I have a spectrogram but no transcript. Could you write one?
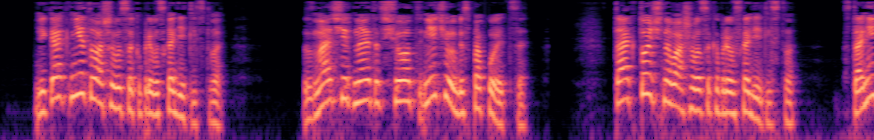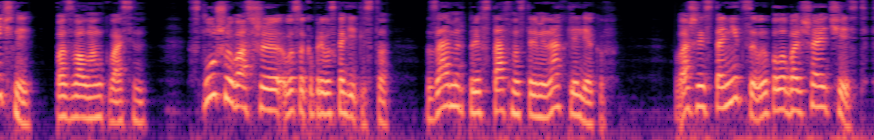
— Никак нет, ваше высокопревосходительство. — Значит, на этот счет нечего беспокоиться. —— Так точно, ваше высокопревосходительство. — Станичный? — позвал Нанквасин. — Слушаю, ваше высокопревосходительство. Замер, привстав на стременах Лелеков. — Вашей станице выпала большая честь.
